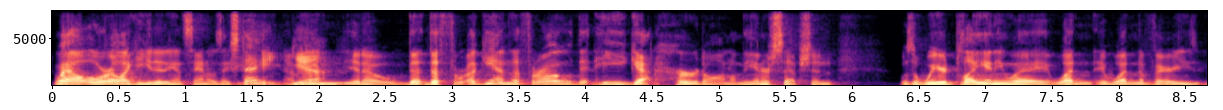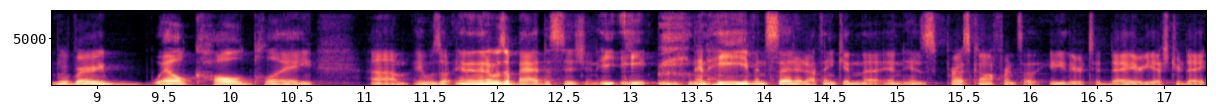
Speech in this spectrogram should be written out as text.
Well, or like he did against San Jose State. I Yeah. mean, you know, the the th- again the throw that he got hurt on on the interception was a weird play anyway. It wasn't it wasn't a very a very well called play. Um, it was, a, and then it was a bad decision. He he and he even said it. I think in the in his press conference uh, either today or yesterday,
